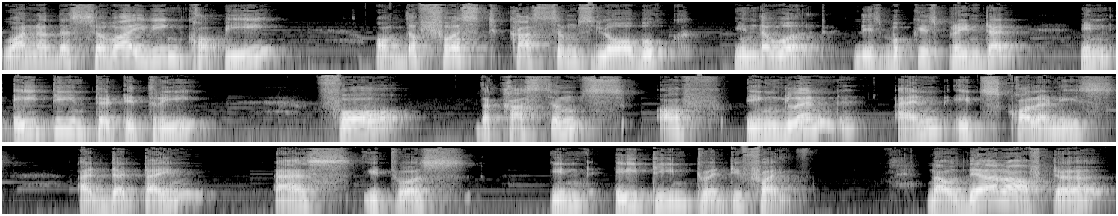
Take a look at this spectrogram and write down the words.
one of the surviving copy of the first customs law book in the world. This book is printed in 1833 for the customs of England and its colonies at that time as it was in 1825. Now thereafter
